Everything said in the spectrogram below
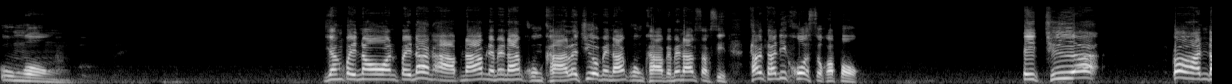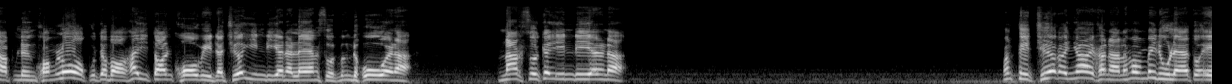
กูงง ยังไปนอนไปนั่งอาบน้ำในแม่น้ำคงคา และเชื่อแม่น้ำคงคาเป็นแม่น้ำศักดิ์สิทธิ์ทั้งทั้งที่โคตรสกปรกติดเชื้อ ก็อันดับหนึ่งของโลกกูจะบอกให้ตอนโควิดอะเชื้ออินเดียน่ะแรงสุดมึงดูนะหนักสุดก็อินเดียน่ะมันติดเชื้อกันง่ายขนาดนั้นเพราะมันไม่ดูแลตัวเอ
